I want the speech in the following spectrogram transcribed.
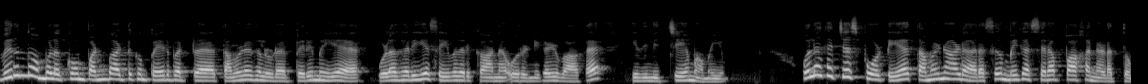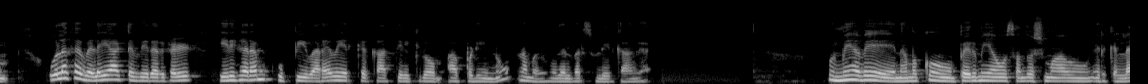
விருந்தோம்பலுக்கும் பண்பாட்டுக்கும் பெயர் பெற்ற தமிழர்களோட பெருமையை உலகறிய செய்வதற்கான ஒரு நிகழ்வாக இது நிச்சயம் அமையும். உலக செஸ் போட்டியை தமிழ்நாடு அரசு மிக சிறப்பாக நடத்தும். உலக விளையாட்டு வீரர்கள் இருகரம் குப்பி வரவேற்க காத்திருக்கிறோம் அப்படின்னும் நமது முதல்வர் சொல்லியிருக்காங்க. உண்மையாகவே நமக்கும் பெருமையாகவும் சந்தோஷமாகவும் இருக்குல்ல?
